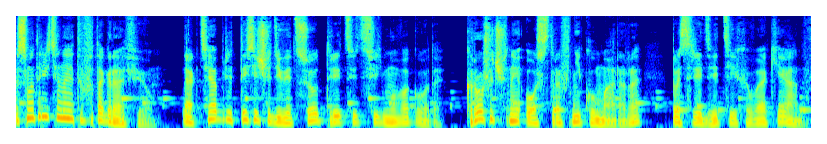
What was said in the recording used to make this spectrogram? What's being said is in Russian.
Посмотрите на эту фотографию. Октябрь 1937 года. Крошечный остров Никумарара посреди Тихого океана.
